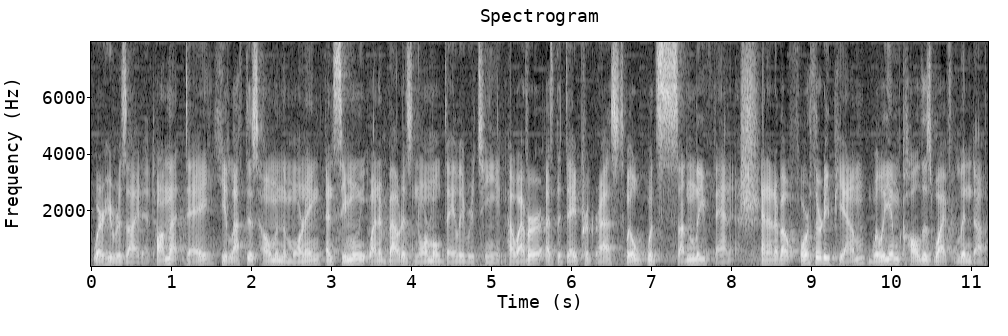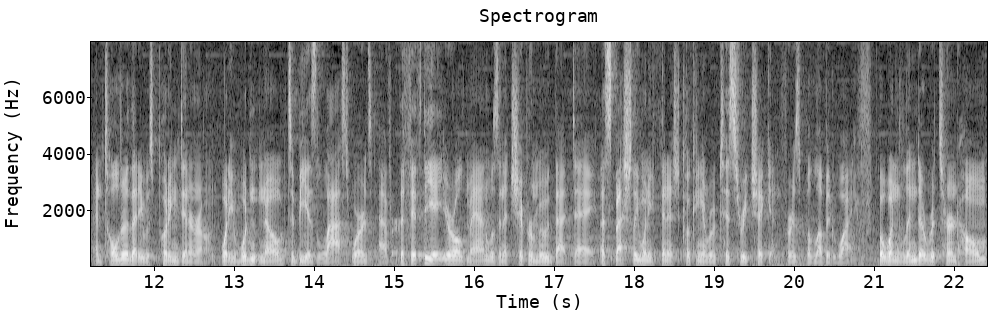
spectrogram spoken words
where he resided. On that day, he left his home in the morning and seemingly went about his normal daily routine. However, as the day progressed, Will would suddenly vanish. And at about 4.30 p.m., William called his wife Linda and told her that he was putting dinner on, what he wouldn't know to be his last words ever. The 58-year-old man was in a chipper mood that day, especially when he finished cooking a rotisserie chicken for his beloved wife. But when Linda returned home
